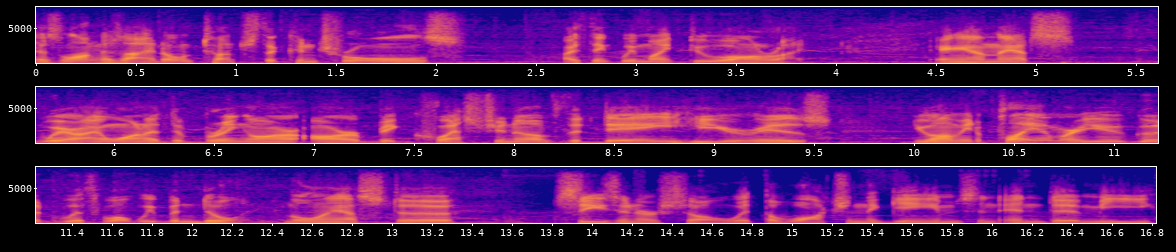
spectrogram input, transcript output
as long as I don't touch the controls, I think we might do all right. And that's where I wanted to bring our, our big question of the day here is, do you want me to play them or are you good with what we've been doing the last uh, season or so with the watching the games and, and uh, me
